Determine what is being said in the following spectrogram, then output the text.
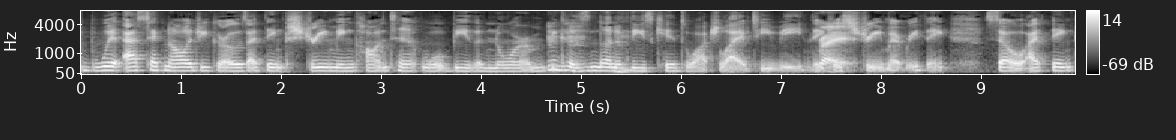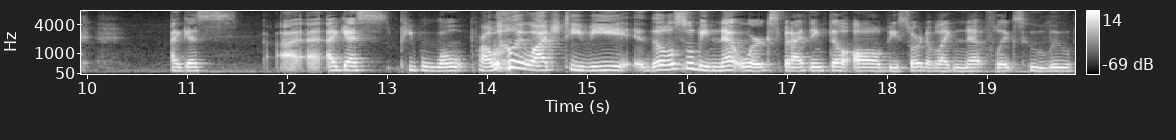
with, as technology grows i think streaming content will be the norm mm-hmm. because none of these kids watch live tv they Right. just stream everything so i think I guess I, I guess people won't probably watch TV. There'll still be networks, but I think they'll all be sort of like Netflix, Hulu.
